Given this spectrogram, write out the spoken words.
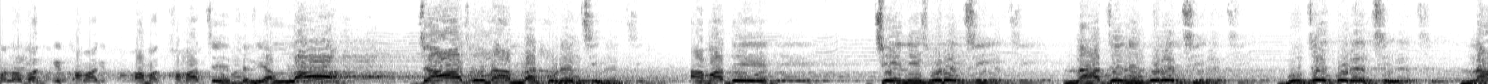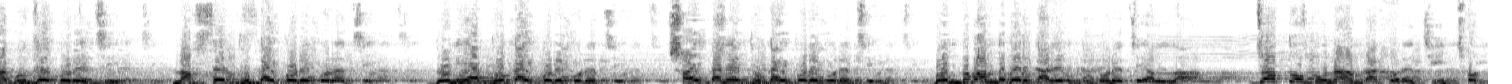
মনোবাক্যে ক্ষমা ক্ষমা চেয়ে ফেলি, আল্লাহ। যা গুনাহ আমরা করেছি, আমাদের জেনে করেছি, না জেনে করেছি, বুঝে করেছি, না বুঝে করেছি, নফসের ধোকাই করে করেছি, দুনিয়ার ধোকাই করে করেছি, শয়তানের ধোকাই করে করেছি বন্ধু বান্ধবের কারণ করেছি আল্লাহ। যত গুণা আমরা করেছি, ছোট,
